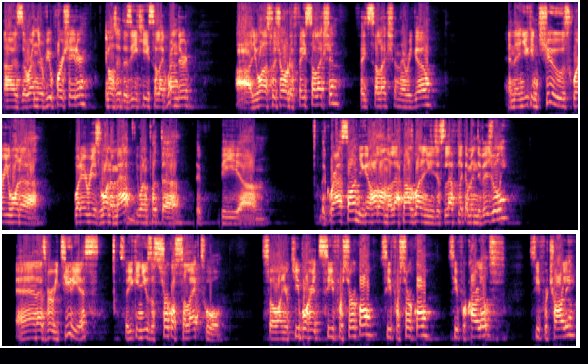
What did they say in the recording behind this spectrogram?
Now is the render viewport shader. You can also hit the Z key, select rendered. Uh, you want to switch over to face selection. Face selection, there we go. And then you can choose where you want to what areas you want to map. You want to put the, the, the, um, the grass on. You can hold on the left mouse button and you just left click them individually. And that's very tedious. So you can use a circle select tool. So on your keyboard, hit C for circle, C for circle, C for Carlos, C for Charlie,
